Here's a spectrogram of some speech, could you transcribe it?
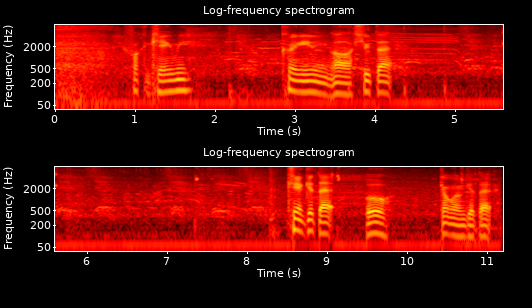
You fucking kidding me? Couldn't even uh shoot that. Can't get that. Oh, don't want to get that.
